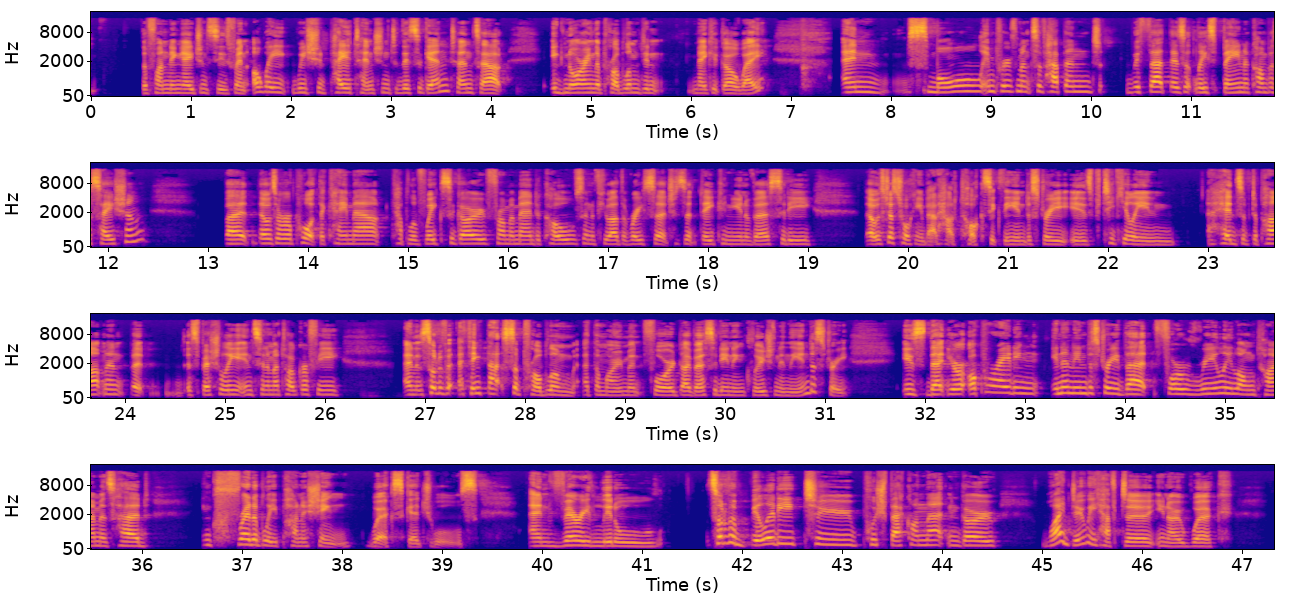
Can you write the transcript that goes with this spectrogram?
the funding agencies went, oh, wait, we should pay attention to this again. Turns out ignoring the problem didn't make it go away. And small improvements have happened with that. There's at least been a conversation. But there was a report that came out a couple of weeks ago from Amanda Coles and a few other researchers at Deakin University that was just talking about how toxic the industry is, particularly in heads of department, but especially in cinematography. And it's sort of, I think that's the problem at the moment for diversity and inclusion in the industry, is that you're operating in an industry that for a really long time has had incredibly punishing work schedules and very little sort of ability to push back on that and go, why do we have to, you know, work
